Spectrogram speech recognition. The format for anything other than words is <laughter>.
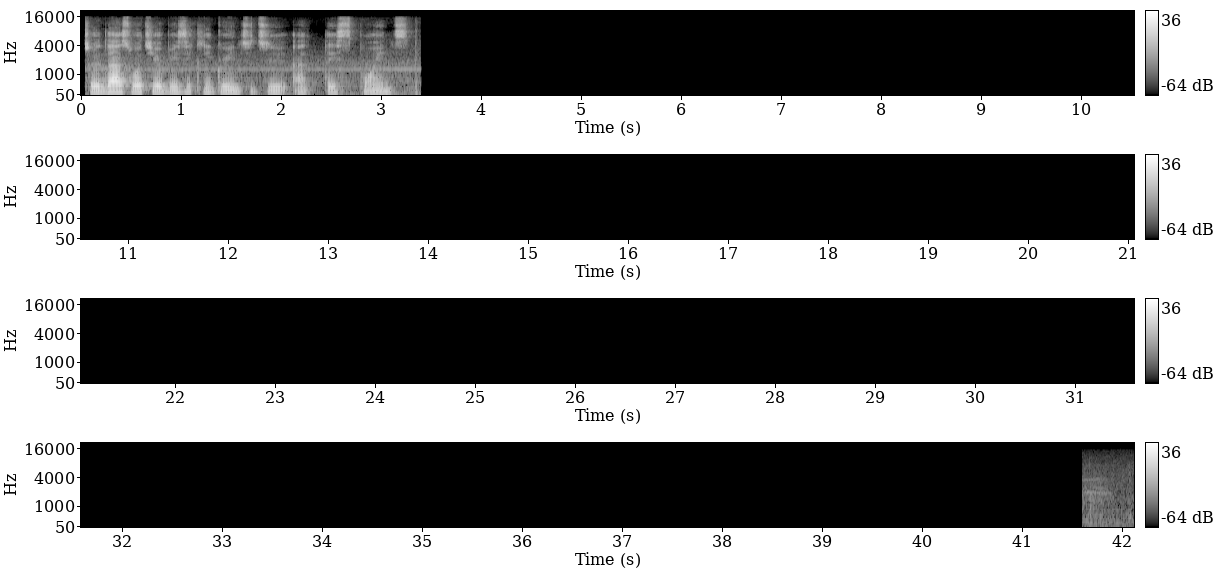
So that's what you're basically going to do at this point.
